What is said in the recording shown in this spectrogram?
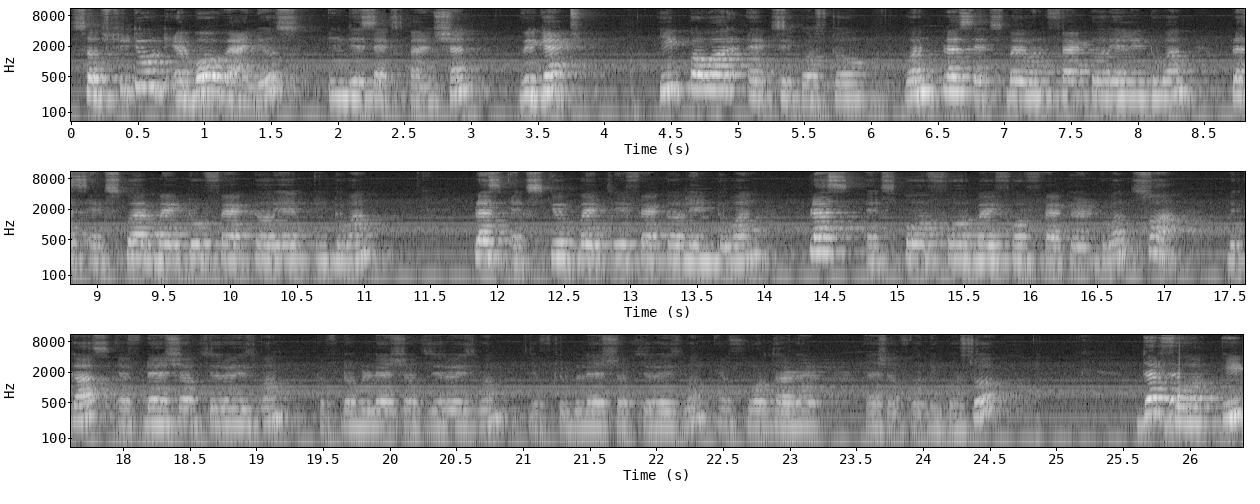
Substitute above values in this expansion we get e power x equals to 1 plus x by 1 factorial into 1 plus x square by 2 factorial into 1 plus x cube by 3 factorial into 1 plus x power 4 by 4 factorial into 1 so on because f dash of 0 is 1 f double dash of 0 is 1 f triple dash of 0 is 1 f fourth order dash of 1 equals to therefore e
